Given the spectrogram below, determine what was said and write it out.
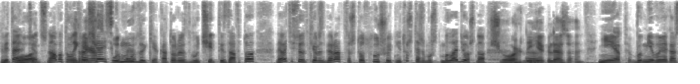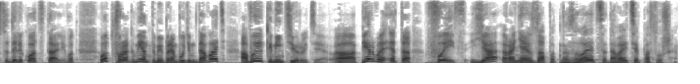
Виталий Вот. Леонидович, ну а вот На возвращаясь к музыке, которая звучит из авто, давайте все-таки разбираться, что слушают не то, что даже, может, молодежь, но... Черные Э, глаза. Нет, вы, мне, вы, мне кажется, далеко отстали. Вот, вот фрагментами прям будем давать, а вы комментируйте. А, первое это Face. Я роняю Запад называется. Давайте послушаем.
